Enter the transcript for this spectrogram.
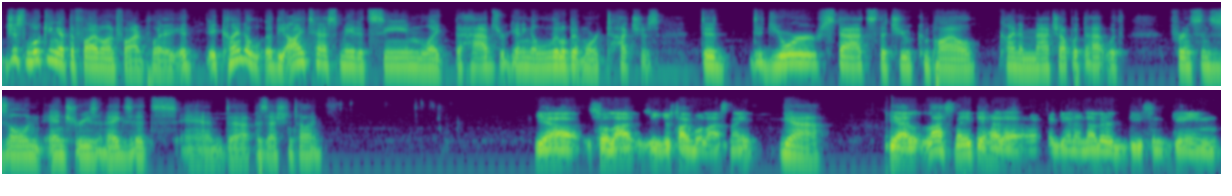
just looking at the five on five play, it it kind of the eye test made it seem like the Habs were getting a little bit more touches. Did did your stats that you compile kind of match up with that? With, for instance, zone entries and exits and uh, possession time. Yeah. So last you just talking about last night. Yeah. Yeah, last night they had a again another decent game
